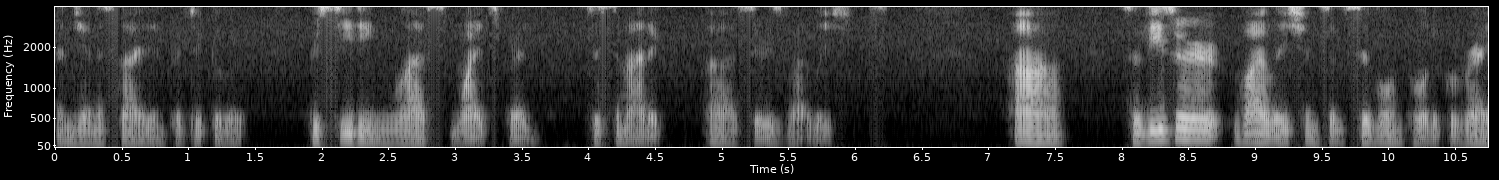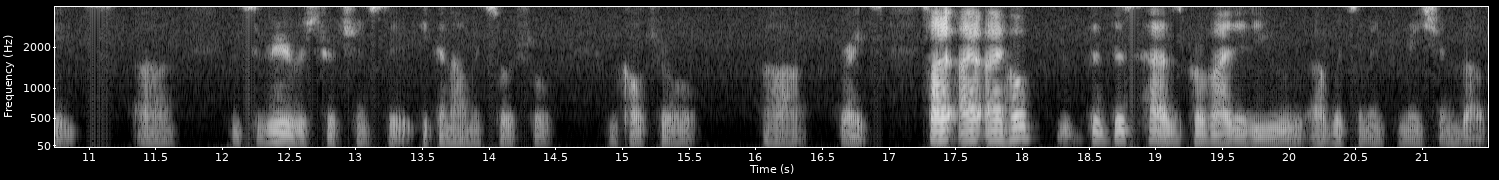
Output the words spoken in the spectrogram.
and genocide in particular, preceding less widespread systematic uh, serious violations. Uh, so these are violations of civil and political rights uh, and severe restrictions to economic, social, and cultural uh, rights. So I, I hope that this has provided you uh, with some information about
